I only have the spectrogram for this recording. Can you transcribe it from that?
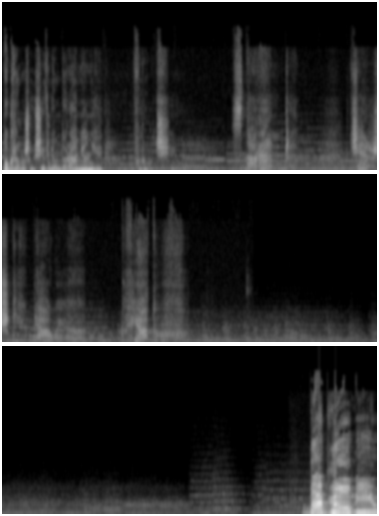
pogrążył się w nią do ramion i wrócił z naręczem ciężkich, białych kwiatów. Bagumił!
